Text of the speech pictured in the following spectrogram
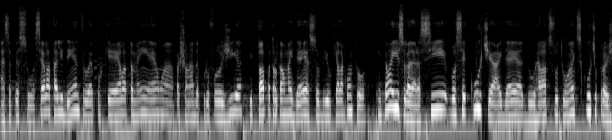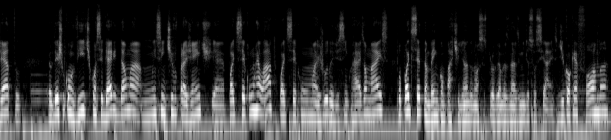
a essa pessoa. Se ela está ali dentro, é porque ela também é uma apaixonada por ufologia e topa trocar uma ideia sobre o que ela contou. Então é isso, galera. Se você curte a ideia do Relatos Flutuantes, curte o projeto, eu deixo o convite, considere dar uma, um incentivo pra gente. É, pode ser com um relato, pode ser com uma ajuda de 5 reais ou mais, ou pode ser também compartilhando nossos programas nas mídias sociais. De qualquer forma,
